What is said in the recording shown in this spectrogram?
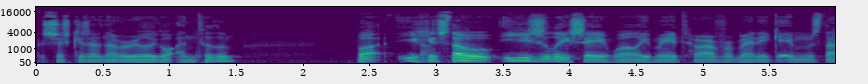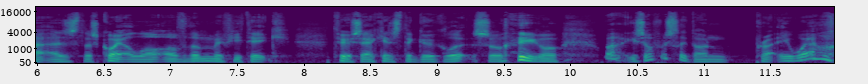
it's just because I've never really got into them. But you No. can still easily say, well, he made however many games that is. There's quite a lot of them if you take two seconds to Google it. So you go, well, he's obviously done pretty well.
